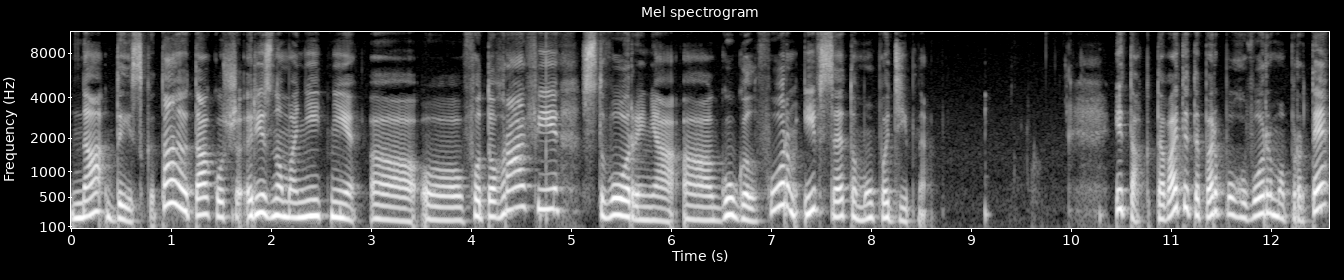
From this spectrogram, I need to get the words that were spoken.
на диск, та також різноманітні е, фотографії, створення е, Google форм і все тому подібне. І так, давайте тепер поговоримо про те,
